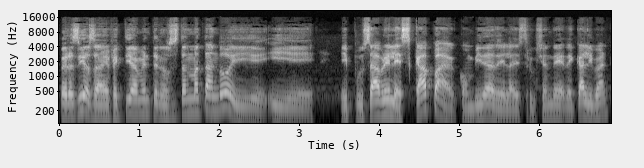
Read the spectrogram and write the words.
pero sí, o sea, efectivamente nos están matando y y pues Sabriel escapa con vida de la destrucción de, Caliban,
